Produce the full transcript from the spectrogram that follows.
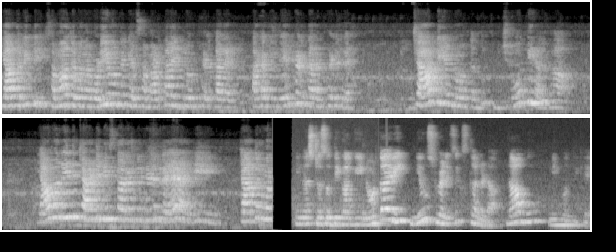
ಯಾವ ರೀತಿ ಸಮಾಜವನ್ನ ಒಡೆಯುವಂತ ಕೆಲಸ ಮಾಡ್ತಾ ಇದ್ರು ಅಂತ ಹೇಳ್ತಾರೆ. ಹಾಗಾಗಿ ಇದೇನ್ ಹೇಳ್ತಾರೆ ಅಂತ ಹೇಳಿದ್ರೆ, ಜಾತಿ ಅನ್ನುವಂಥದ್ದು ಜ್ಯೋತಿ ಅಲ್ಲ ಯಾವ ರೀತಿ ಚಾಟಿ ಬೀಸ್ತಾರೆ ಅಂತ ಹೇಳಿದ್ರೆ, ಈ ಜಾತಿ ಇನ್ನಷ್ಟು ಸುದ್ದಿಗಾಗಿ ನೋಡ್ತಾ ಇರಿ ನ್ಯೂಸ್ ಟ್ವೆಂಟಿ ಸಿಕ್ಸ್ ಕನ್ನಡ. ನಾವು ನಿಮ್ಮೊಂದಿಗೆ.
